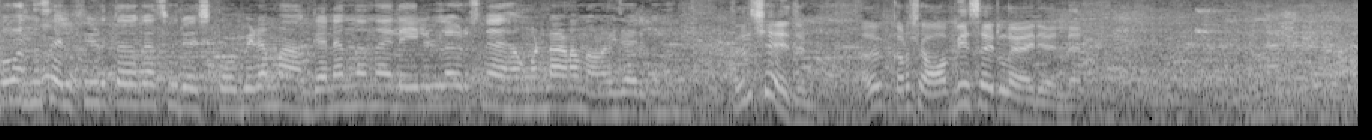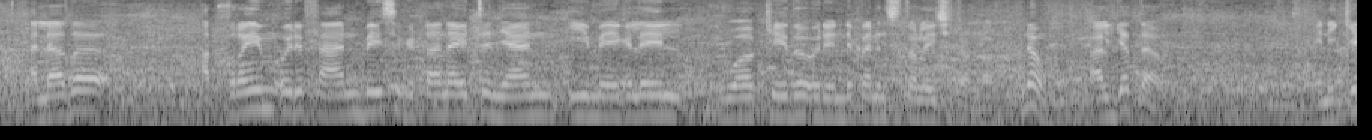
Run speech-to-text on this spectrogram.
ഇപ്പോൾ വന്ന് സെൽഫി എടുത്തതൊക്കെ സുരേഷ് ഗോപിയുടെ മകൻ എന്ന നിലയിലുള്ള ഒരു സ്നേഹം കൊണ്ടാണെന്നാണ് വിചാരിക്കുന്നത്? തീർച്ചയായിട്ടും. അത് കുറച്ച് ഓബിയസ് ആയിട്ടുള്ള കാര്യമല്ലേ. അല്ലാതെ അത്രയും ഒരു ഫാൻ ബേസ് കിട്ടാനായിട്ട് ഞാൻ ഈ മേഖലയിൽ വർക്ക് ചെയ്ത് ഒരു ഇൻഡിപെൻഡൻസ് തെളിയിച്ചിട്ടുണ്ടോ? നോ ഐ ഗെറ്റ് എനിക്ക്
